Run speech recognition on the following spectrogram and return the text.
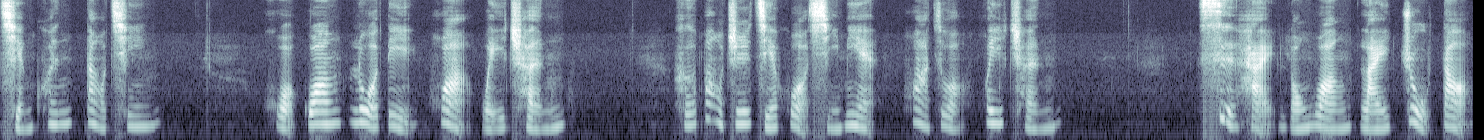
乾坤道清，火光落地化为尘。核爆之结火熄灭，化作灰尘。四海龙王来助道，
